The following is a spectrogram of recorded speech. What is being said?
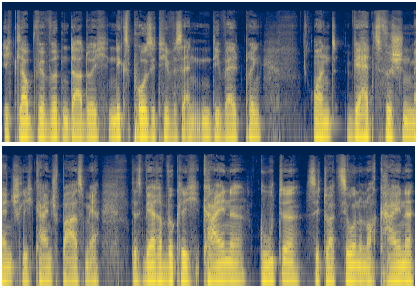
ich glaube, wir würden dadurch nichts Positives in die Welt bringen und wir hätten zwischenmenschlich keinen Spaß mehr. Das wäre wirklich keine gute Situation und noch keine,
